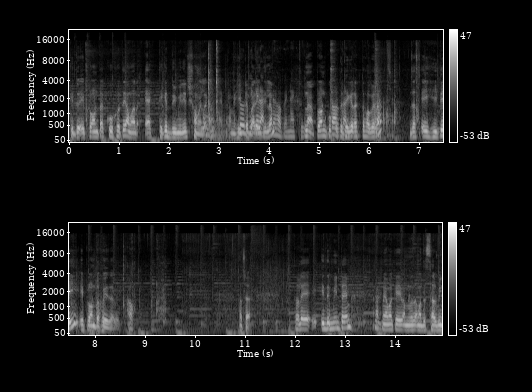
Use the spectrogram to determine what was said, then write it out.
কিন্তু এই প্রনটা কুক হতে আমার এক থেকে দুই মিনিট সময় লাগবে। আমি হিটটা বাড়িয়ে দিলাম। না প্রন কুক করতে ঢেকে রাখতে হবে না। আচ্ছা। জাস্ট এই হিটেই এই প্রনটা হয়ে যাবে। আচ্ছা তাহলে ইন দ্য মিন টাইম আপনি আমাকে আমরা আমাদের সার্ভিং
